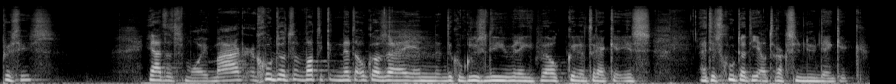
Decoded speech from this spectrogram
Precies. Ja, dat is mooi. Maar goed, dat, wat ik net ook al zei en de conclusie die we denk ik wel kunnen trekken is... het is goed dat die attractie nu denk ik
